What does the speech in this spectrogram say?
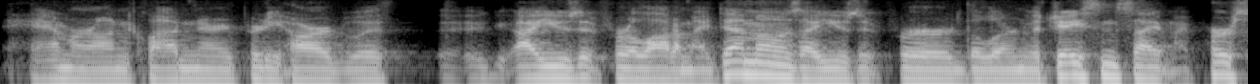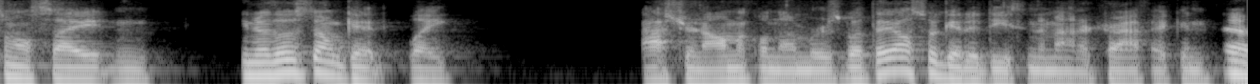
hammer on Cloudinary pretty hard with. I use it for a lot of my demos. I use it for the Learn with Jason site, my personal site, and you know those don't get like astronomical numbers, but they also get a decent amount of traffic. And Yeah,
